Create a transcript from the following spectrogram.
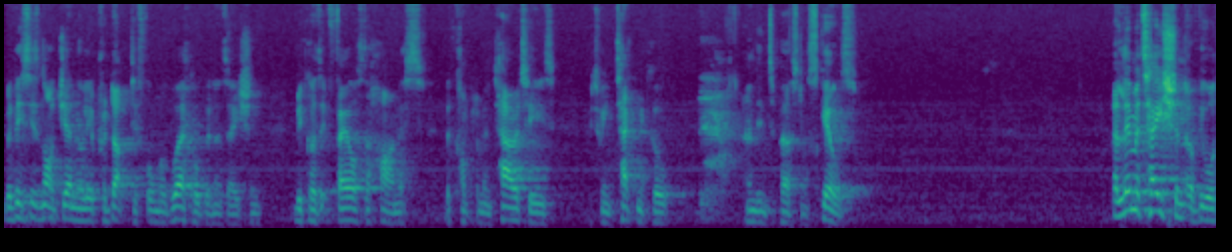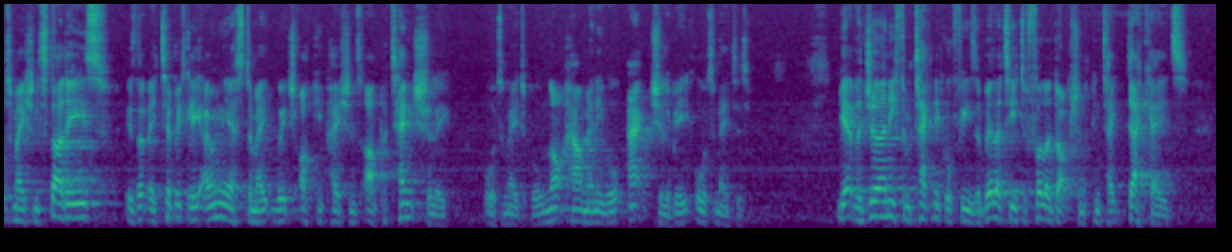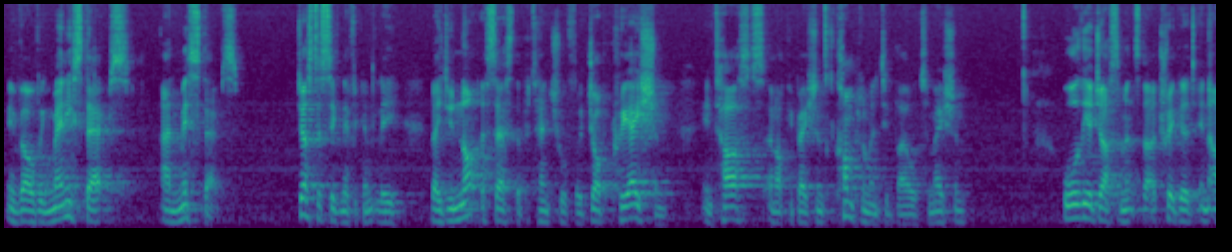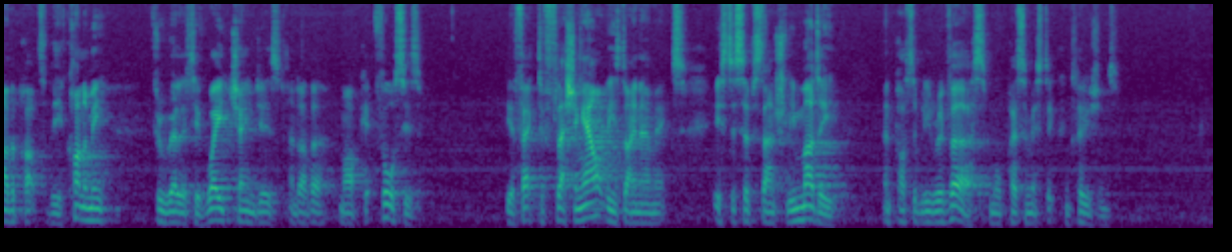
But this is not generally a productive form of work organisation because it fails to harness the complementarities between technical and interpersonal skills. A limitation of the automation studies is that they typically only estimate which occupations are potentially automatable, not how many will actually be automated. Yet the journey from technical feasibility to full adoption can take decades, involving many steps and missteps. Just as significantly, they do not assess the potential for job creation in tasks and occupations complemented by automation, or the adjustments that are triggered in other parts of the economy through relative wage changes and other market forces. The effect of fleshing out these dynamics is to substantially muddy and possibly reverse more pessimistic conclusions.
